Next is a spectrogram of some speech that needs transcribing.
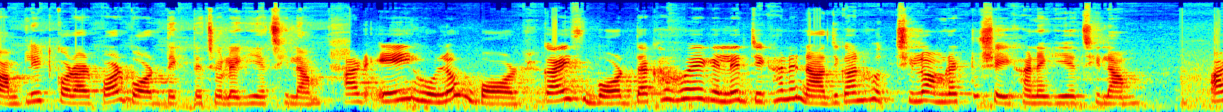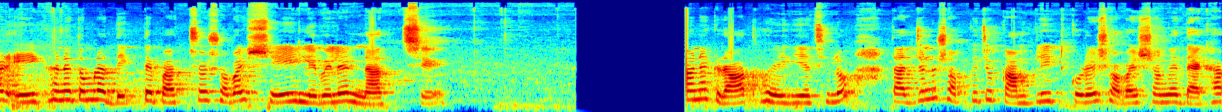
কমপ্লিট করার পর বর দেখতে চলে গিয়েছিলাম। আর এই হলো বর। গাইস বর দেখা হয়ে গেলে যেখানে নাচ গান হচ্ছিল, আমরা একটু সেইখানে গিয়েছিলাম। আর এইখানে তোমরা দেখতে পাচ্ছ, সবাই সেই লেভেলের নাচছে। অনেক রাত হয়ে গিয়েছিল, তার জন্য সব কিছু কমপ্লিট করে সবার সঙ্গে দেখা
